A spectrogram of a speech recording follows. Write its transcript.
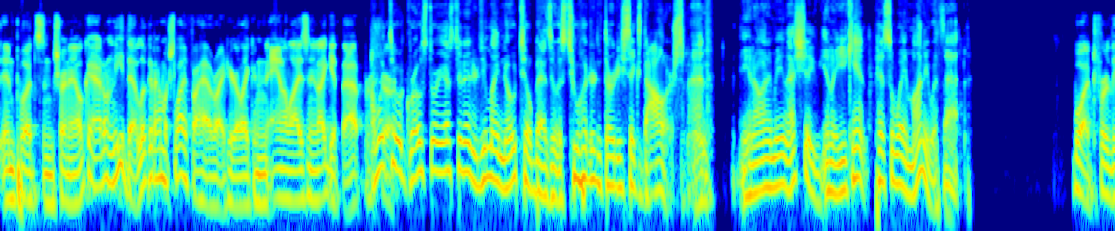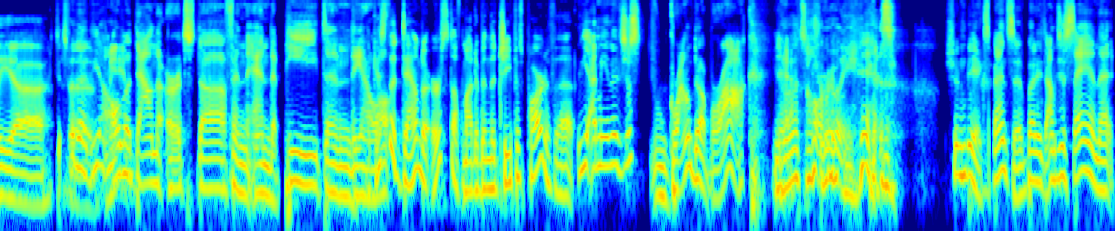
inputs and trying to, okay, I don't need that. Look at how much life I have right here. Like, and analyzing it, I get that for I sure. went to a grow store yesterday to do my no-till beds. It was two hundred and thirty-six dollars, man. You know what I mean? That shit. You know, you can't piss away money with that. what for the, uh, Just for the, you know, all the down the earth stuff and and the peat and you know. I guess all- the down to earth stuff might have been the cheapest part of that. yeah, I mean, it's just ground up rock. You know, Yeah, that's all it really is. Shouldn't be expensive, but it, I'm just saying that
